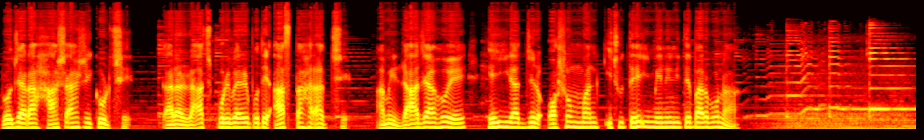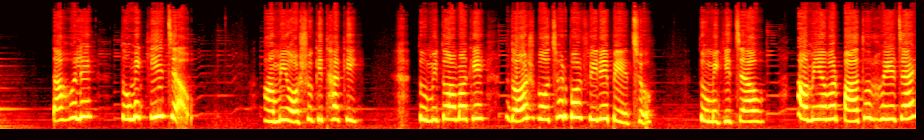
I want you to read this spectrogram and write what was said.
প্রজারা হাসাহাসি করছে। তারা রাজ পরিবারের প্রতি আস্থা হারাচ্ছে। আমি রাজা হয়ে এই রাজ্যের অসম্মান কিছুতেই মেনে নিতে পারব না। তাহলে তুমি কি চাও? আমি অসুখী থাকি। তুমি তো আমাকে দশ বছর পর ফিরে পেয়েছ। তুমি কি চাও আমি আবার পাথর হয়ে যাই?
